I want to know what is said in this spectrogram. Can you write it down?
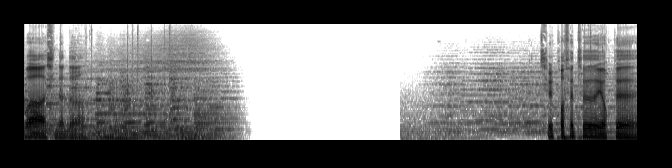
와 신난다. (7%) 역배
